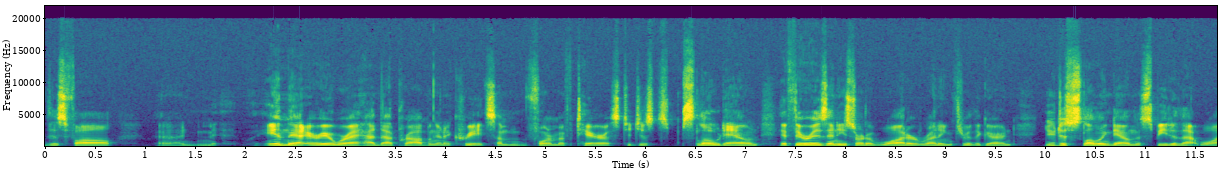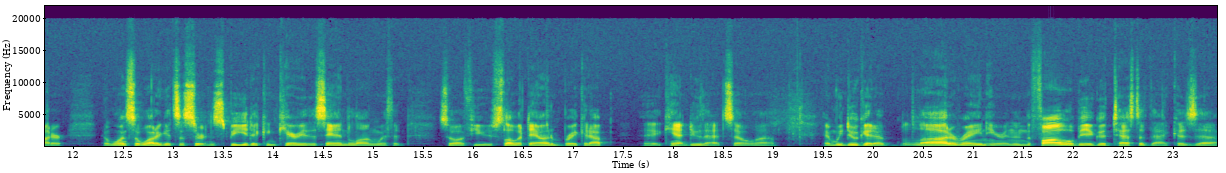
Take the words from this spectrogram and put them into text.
this fall. Uh, in that area where I had that problem, I'm going to create some form of terrace to just slow down. If there is any sort of water running through the garden, you're just slowing down the speed of that water. And once the water gets a certain speed, it can carry the sand along with it. So if you slow it down and break it up, it can't do that. So uh, and we do get a lot of rain here. And then the fall will be a good test of that because, uh,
